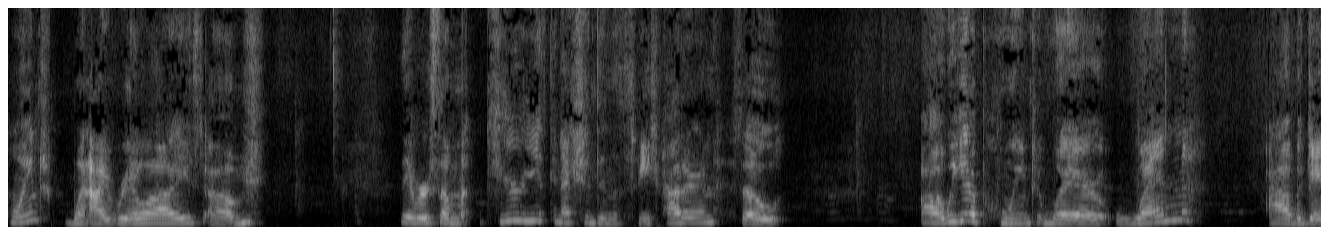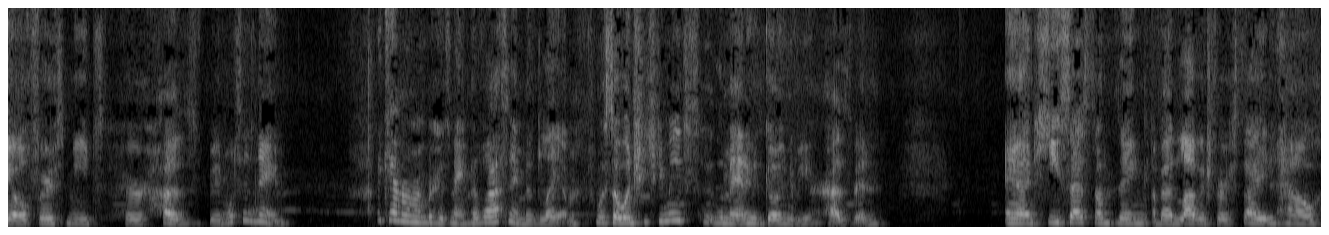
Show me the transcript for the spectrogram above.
point when I realized um, there were some curious connections in the speech pattern. So uh, we get a point where when Abigail first meets her husband, what's his name? I can't remember his name. His last name is Lamb. So when she, she meets the man who's going to be her husband, and he says something about love at first sight and how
